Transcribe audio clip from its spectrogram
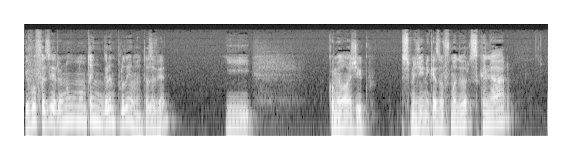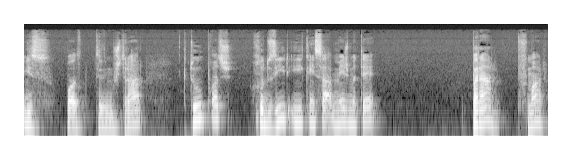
Eu vou fazer, eu não, não tenho grande problema, estás a ver? E, como é lógico, se imagina que és um fumador, se calhar isso pode te demonstrar que tu podes reduzir e, quem sabe, mesmo até parar de fumar.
